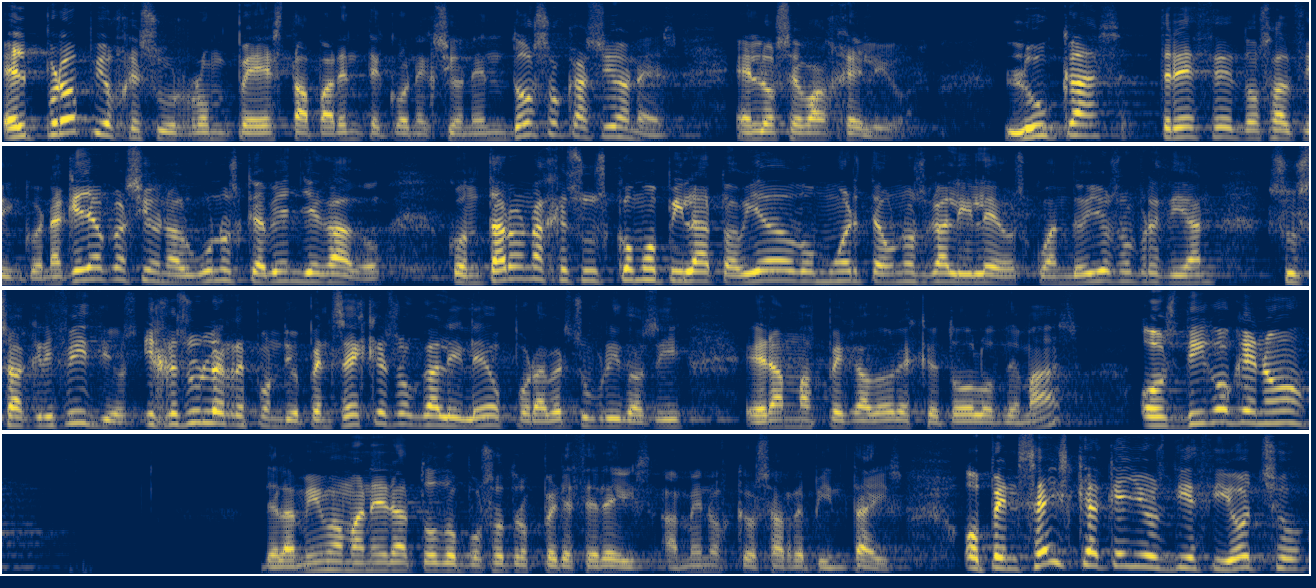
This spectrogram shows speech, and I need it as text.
El propio Jesús rompe esta aparente conexión en dos ocasiones en los Evangelios. Lucas 13, 2 al 5. En aquella ocasión, algunos que habían llegado contaron a Jesús cómo Pilato había dado muerte a unos galileos cuando ellos ofrecían sus sacrificios. Y Jesús les respondió, ¿pensáis que esos galileos, por haber sufrido así, eran más pecadores que todos los demás? Os digo que no. De la misma manera todos vosotros pereceréis, a menos que os arrepintáis. ¿O pensáis que aquellos 18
